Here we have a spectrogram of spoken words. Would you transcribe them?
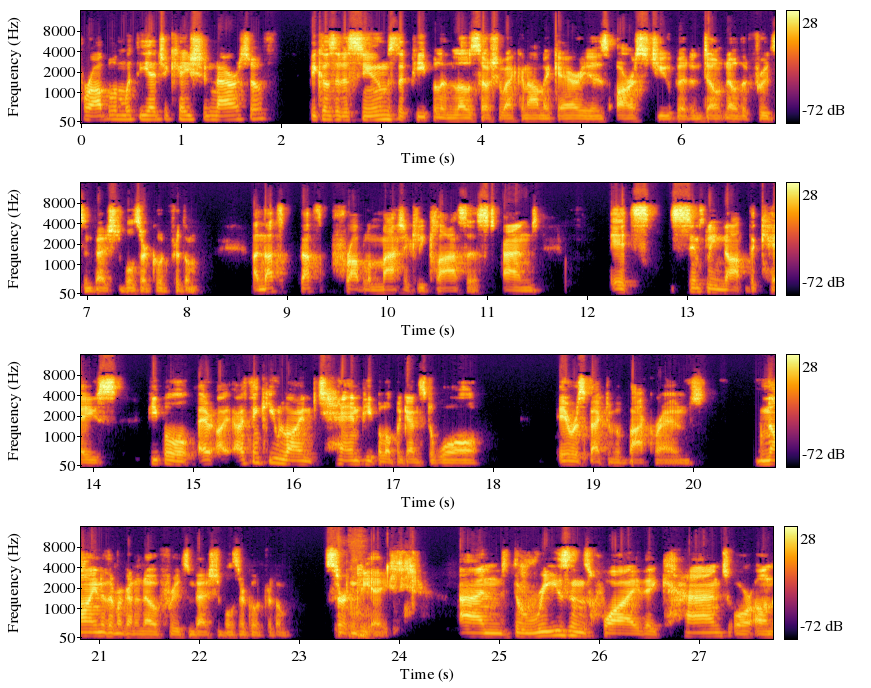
problem with the education narrative because it assumes that people in low socioeconomic areas are stupid and don't know that fruits and vegetables are good for them. And that's, that's problematically classist. And it's simply not the case people, I, I think you line 10 people up against a wall, irrespective of background. Nine of them are going to know fruits and vegetables are good for them. Certainly eight. And the reasons why they can't or un,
